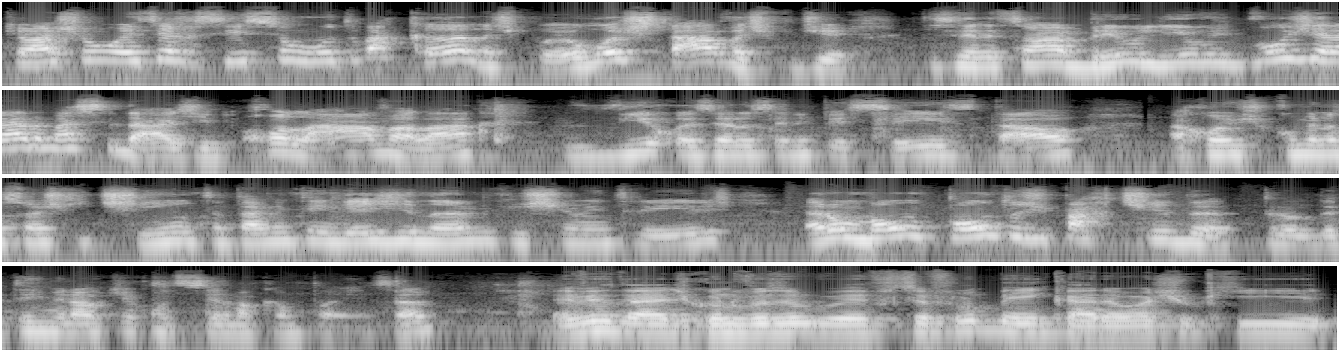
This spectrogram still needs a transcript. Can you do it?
Que eu acho um exercício muito bacana. Tipo, eu gostava, tipo, de, de seleção abrir o livro e vou gerar uma cidade. Ele rolava lá, via quais eram os NPCs e tal, as combinações que tinham, tentava entender as dinâmicas que tinham entre eles. Era um bom ponto de partida para determinar o que ia acontecer numa campanha, sabe? É verdade. Quando você, você falou bem, cara, eu acho que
